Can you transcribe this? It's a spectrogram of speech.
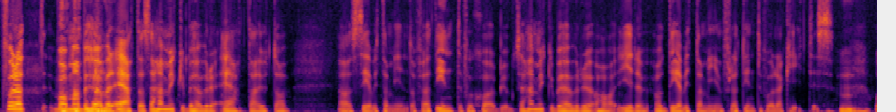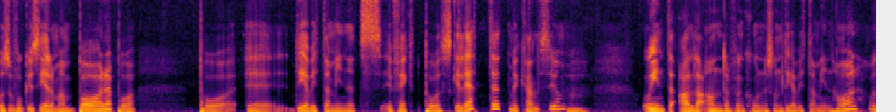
För att vad man behöver äta, så här mycket behöver du äta utav ja, C-vitamin då, för att inte få skörbjugg. Så här mycket behöver du ha i det, av D-vitamin för att inte få rakitis. Mm. Och så fokuserar man bara på, på eh, D-vitaminets effekt på skelettet med kalcium. Mm. Och inte alla andra funktioner som D-vitamin har. Och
